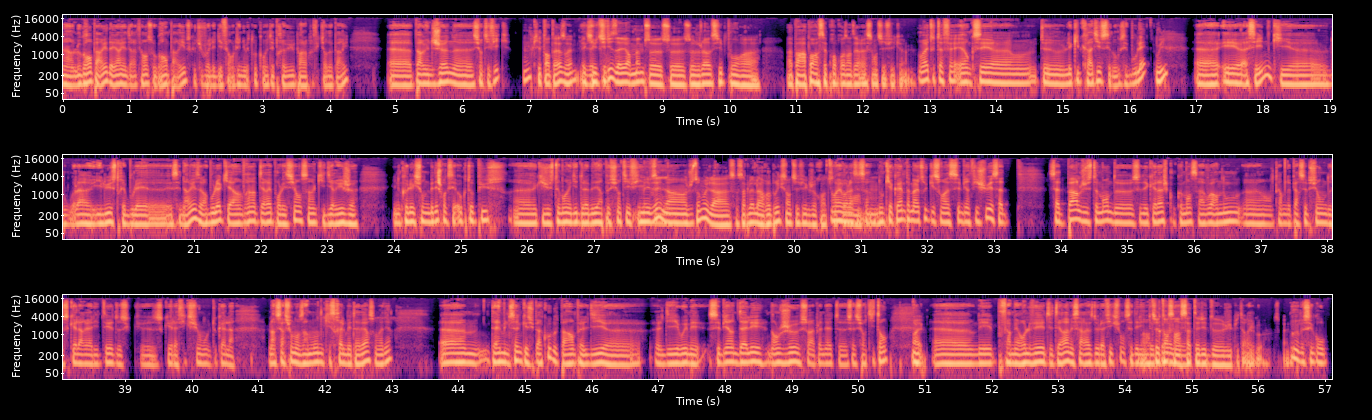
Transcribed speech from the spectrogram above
le Grand Paris, d'ailleurs, il y a des références au Grand Paris, parce que tu vois les différentes lignes de métro qui ont été prévues par la préfecture de Paris, euh, par une jeune euh, scientifique. Mmh, qui est en thèse, ouais. Et qui utilise d'ailleurs même ce, ce, ce jeu-là aussi pour, euh, bah, par rapport à ses propres intérêts scientifiques. Ouais, tout à fait. Et donc c'est l'équipe créative, c'est donc c'est Boulet. Oui. et Asséine qui donc voilà illustre et Boulet scénarise. Alors Boulet qui a un vrai intérêt pour les sciences, hein, qui dirige une collection de BD, je crois que c'est Octopus, euh, qui justement édite de la BD un peu scientifique. Mais il faisait justement, il a, ça s'appelait la rubrique scientifique, je crois. Ouais, voilà, c'est ça. Mm. Donc il y a quand même pas mal de trucs qui sont assez bien fichus et ça, ça te parle justement de ce décalage qu'on commence à avoir nous euh, en termes de perception de ce qu'est la réalité, de ce qu'est ce qu'est la fiction, en tout cas l'insertion dans un monde qui serait le métaverse, on va dire. Euh, T'as même une scène qui est super cool où par exemple elle dit, euh, elle dit oui mais c'est bien d'aller dans le jeu sur la planète, euh, c'est sur Titan, ouais. mais pour faire mes relevés etc. Mais ça reste de la fiction, c'est des lignes de Titan c'est un satellite de Jupiter. Oui, oui mais c'est gros.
